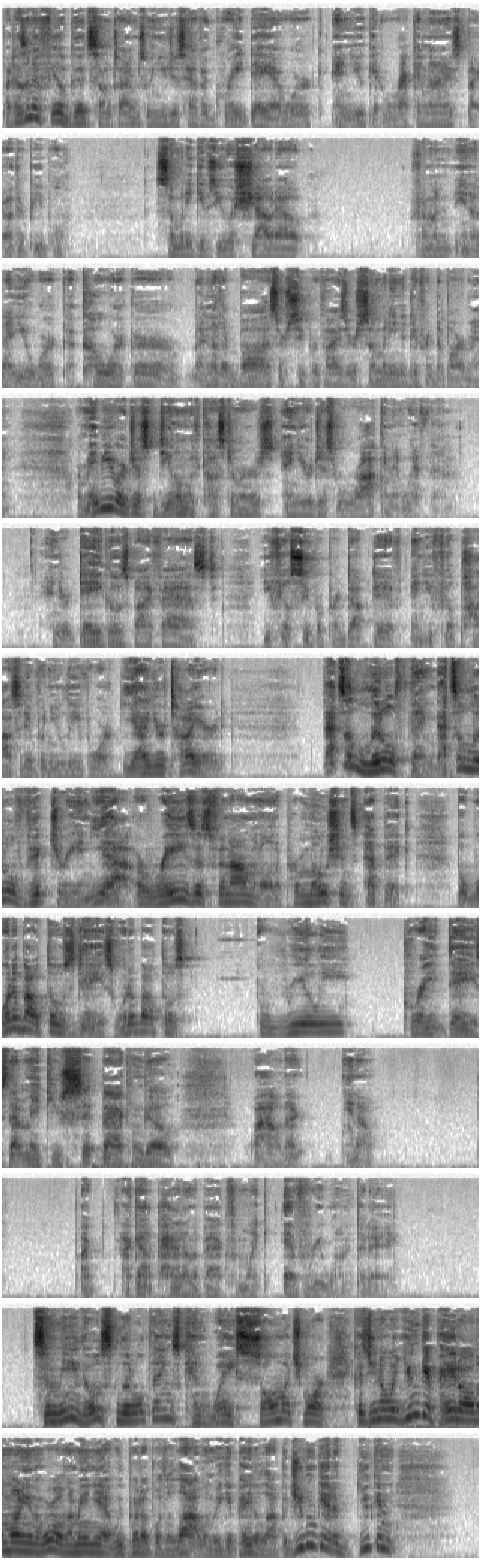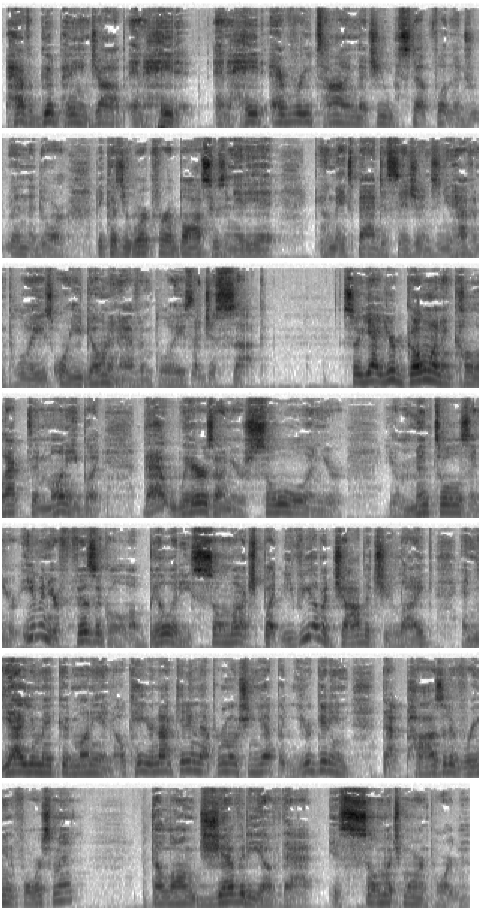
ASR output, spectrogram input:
but doesn't it feel good sometimes when you just have a great day at work and you get recognized by other people? Somebody gives you a shout out from a you know that you work a coworker or another boss or supervisor or somebody in a different department. Or maybe you are just dealing with customers and you're just rocking it with them. And your day goes by fast. You feel super productive and you feel positive when you leave work. Yeah you're tired. That's a little thing. That's a little victory. And yeah a raise is phenomenal and a promotion's epic. But what about those days? What about those really great days that make you sit back and go, wow, that, you know, I, I got a pat on the back from like everyone today. to me, those little things can weigh so much more. Because you know what? You can get paid all the money in the world. I mean, yeah, we put up with a lot when we get paid a lot, but you can get a, you can have a good paying job and hate it and hate every time that you step foot in the in the door because you work for a boss who's an idiot who makes bad decisions and you have employees or you don't have employees that just suck. So yeah, you're going and collecting money, but that wears on your soul and your your mentals and your even your physical ability so much. But if you have a job that you like and yeah, you make good money and okay, you're not getting that promotion yet, but you're getting that positive reinforcement, the longevity of that is so much more important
